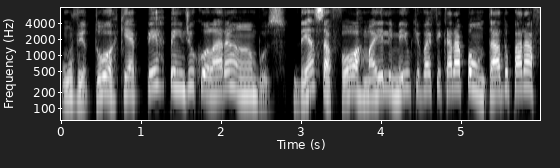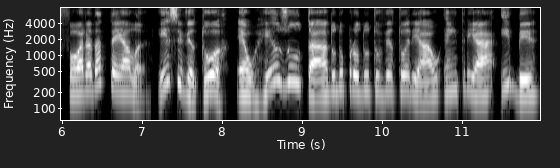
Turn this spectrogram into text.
um vetor que é perpendicular a ambos. Dessa forma, ele meio que vai ficar apontado para fora da tela. Esse vetor é o resultado do produto vetorial entre a e b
